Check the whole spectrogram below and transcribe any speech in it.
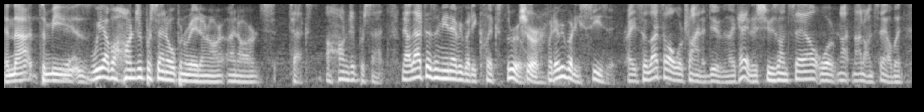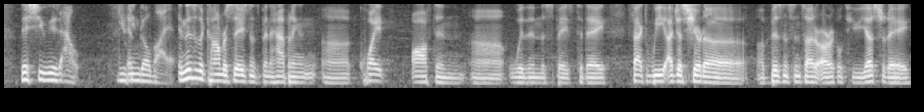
And that to me is We have a hundred percent open rate on our on our text, a hundred percent. Now that doesn't mean everybody clicks through, Sure. but everybody sees it, right? So that's all we're trying to do. Like, hey, this shoe's on sale, or not not on sale, but this shoe is out. You can go buy it. and this is a conversation that's been happening uh, quite often uh, within the space today. In fact, we I just shared a, a Business Insider article to you yesterday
